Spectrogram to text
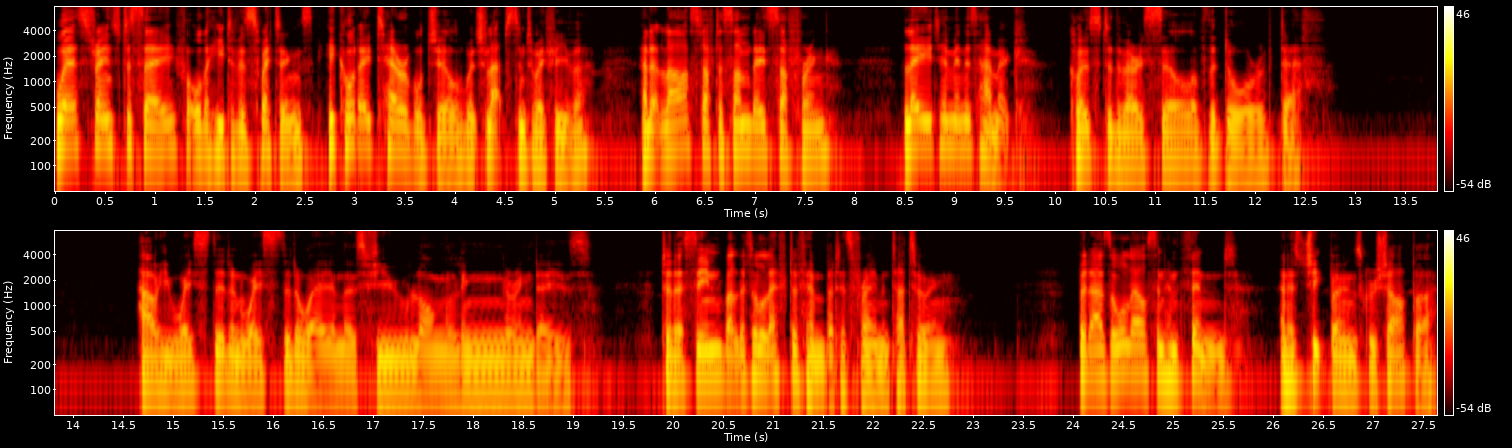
where, strange to say, for all the heat of his sweatings, he caught a terrible chill which lapsed into a fever, and at last, after some days' suffering, laid him in his hammock, close to the very sill of the door of death. How he wasted and wasted away in those few long, lingering days, till there seemed but little left of him but his frame and tattooing. But as all else in him thinned, and his cheekbones grew sharper,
